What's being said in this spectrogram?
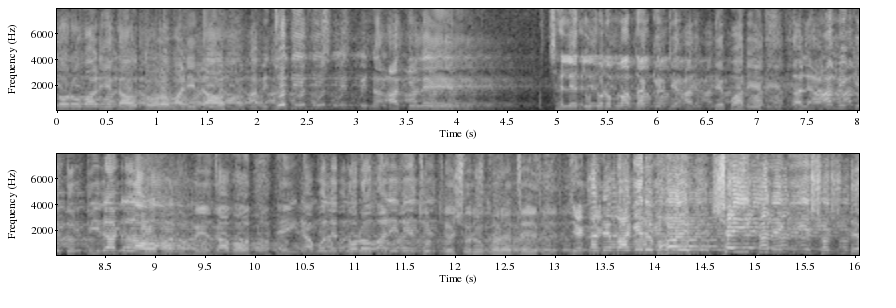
তোর বাড়ি দাও, তোর বাড়ি দাও। আমি যদি মুসলিম বিনা আকিলের ছেলে দুটোর মাথা কেটে আনতে পারি তাহলে আমি কিন্তু বিরাট লাভবান হয়ে যাব। এই না বলে তরবারি নিয়ে ছুটতে শুরু করেছে। যেখানে বাঘের ভয় সেইখানে গিয়ে সন্ধে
